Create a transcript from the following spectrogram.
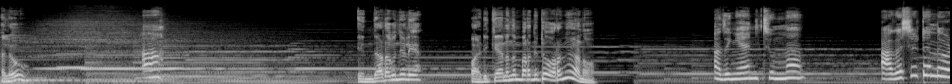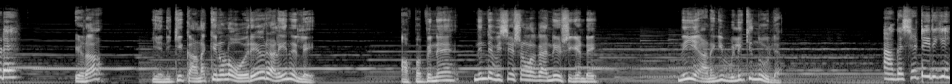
ഹലോ എന്താടാ കുഞ്ഞളിയ? പഠിക്കാനൊന്നും പറഞ്ഞിട്ട് ഉറങ്ങുകയാണോ? അത് ഞാൻ ചുമ്മാ അകശട്ടെന്തോടെ ഇടാ എടാ എനിക്ക് കണക്കിനുള്ള ഒരേ ഒരു അളിയനല്ലേ. അപ്പൊ പിന്നെ നിന്റെ വിശേഷങ്ങളൊക്കെ അന്വേഷിക്കണ്ടേ? നീ ആണെങ്കിൽ വിളിക്കുന്നുമില്ല. അകശട്ടിരിക്കെ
